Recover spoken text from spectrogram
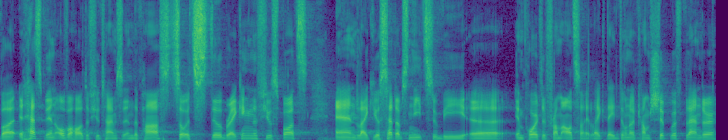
but it has been overhauled a few times in the past, so it's still breaking in a few spots. And like your setups needs to be uh, imported from outside. Like they do not come shipped with Blender,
